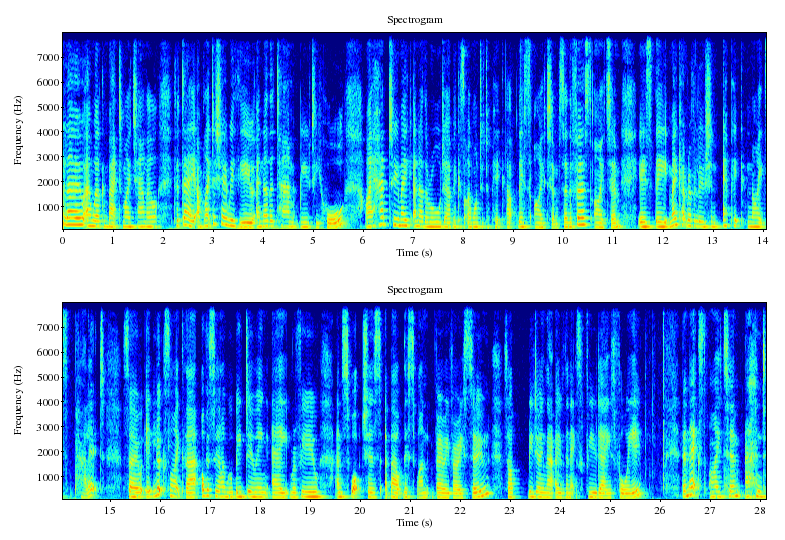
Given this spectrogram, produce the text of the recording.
Hello and welcome back to my channel. Today I'd like to share with you another Tam Beauty haul. I had to make another order because I wanted to pick up this item. So the first item is the Makeup Revolution Epic Nights palette. So it looks like that. Obviously I will be doing a review and swatches about this one very very soon. So I'll be doing that over the next few days for you. The next item, and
